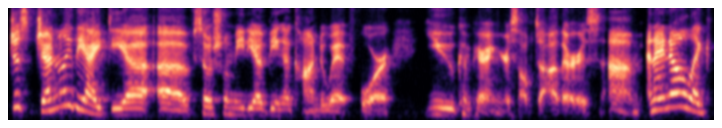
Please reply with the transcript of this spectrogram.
just generally the idea of social media being a conduit for you comparing yourself to others. Um, and I know like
